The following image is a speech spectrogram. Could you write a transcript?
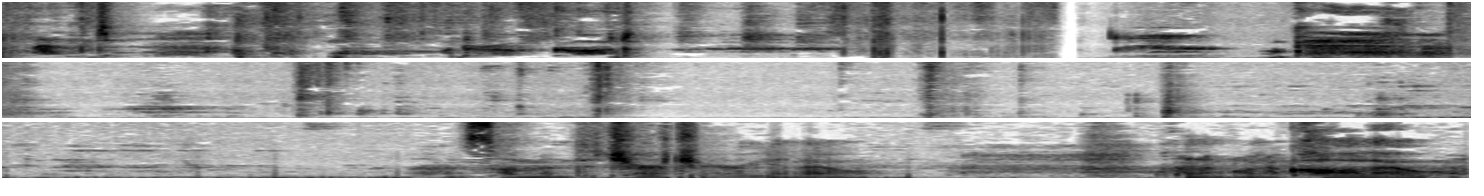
and oh, mother of God. Okay. So I'm in the church area now, and I'm going to call out.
